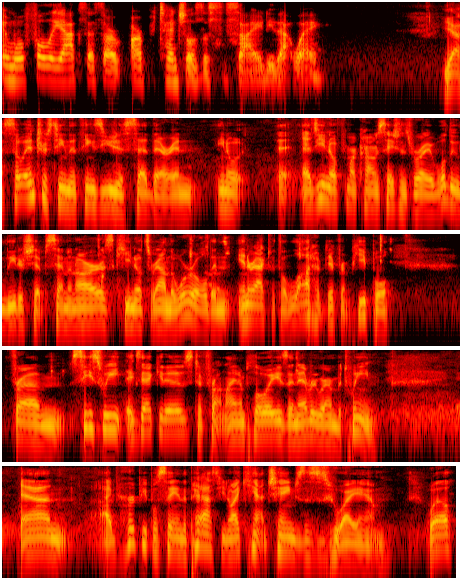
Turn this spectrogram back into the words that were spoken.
and we'll fully access our, our potential as a society that way yeah so interesting the things you just said there and you know as you know from our conversations Roya we'll do leadership seminars keynotes around the world and interact with a lot of different people from c-suite executives to frontline employees and everywhere in between and I've heard people say in the past, you know, I can't change. This is who I am. Well,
